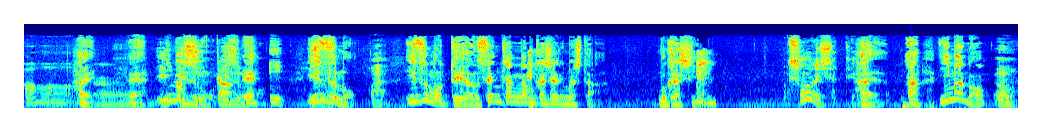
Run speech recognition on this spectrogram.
ははい。今知った。出雲。出雲。っていうあの戦艦が昔ありました。昔。そうでしたっけ？はい。あ今の、うん、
